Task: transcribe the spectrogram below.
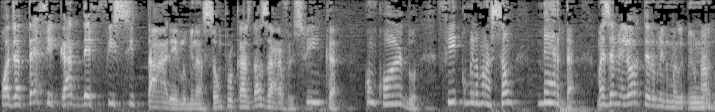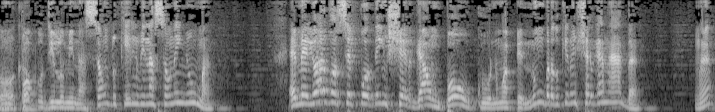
Pode até ficar deficitária a iluminação por causa das árvores. Fica, concordo. Fica uma iluminação merda. Mas é melhor ter uma, uma, um pouco de iluminação do que iluminação nenhuma. É melhor você poder enxergar um pouco numa penumbra do que não enxergar nada, né?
